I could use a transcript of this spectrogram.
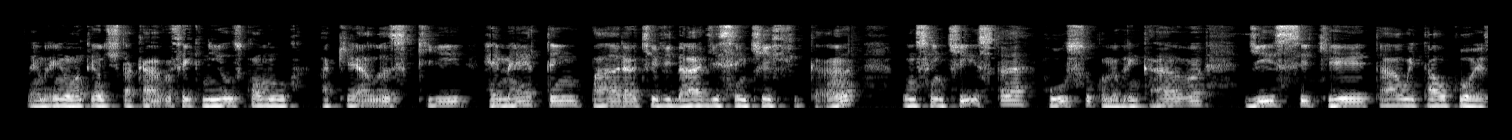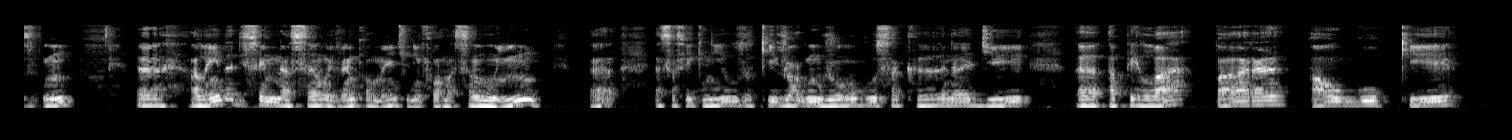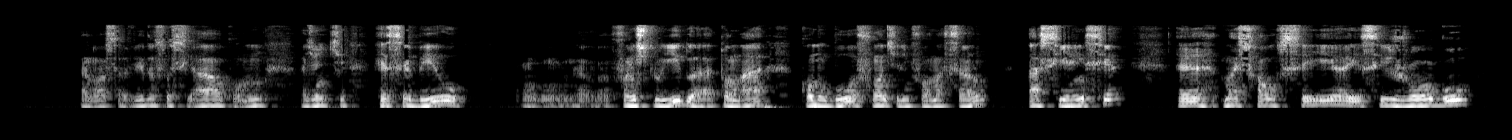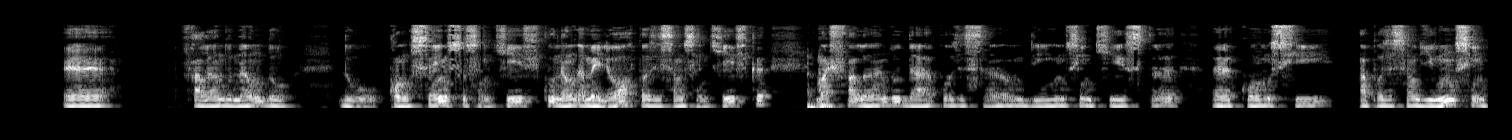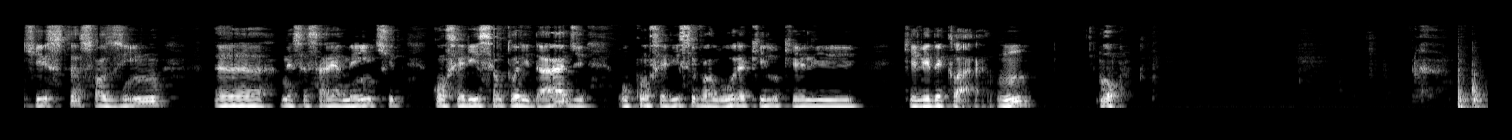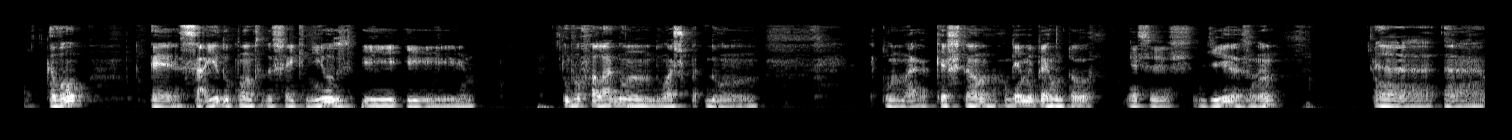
Lembrem, ontem eu destacava fake news como aquelas que remetem para atividade científica. Hein? Um cientista russo, como eu brincava, disse que tal e tal coisa. Uh, além da disseminação, eventualmente, de informação ruim, uh, essa fake news aqui joga um jogo sacana de uh, apelar para algo que na nossa vida social comum a gente recebeu, foi instruído a tomar como boa fonte de informação a ciência, é, mas falseia esse jogo é, falando não do, do consenso científico, não da melhor posição científica, mas falando da posição de um cientista é, como se a posição de um cientista sozinho é, necessariamente conferisse autoridade ou conferisse valor àquilo que ele, que ele declara. Hum? Bom, eu vou é, sair do ponto das fake news e, e, e vou falar de, um, de, um, de, um, de, uma questão. Alguém me perguntou esses dias, né? É, é,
